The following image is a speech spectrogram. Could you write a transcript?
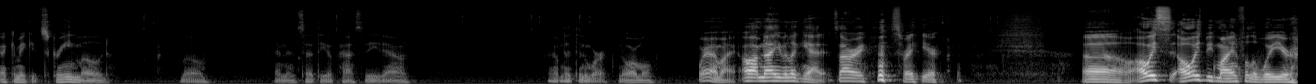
I can make it screen mode. Boom. And then set the opacity down that didn't work. Normal. Where am I? Oh, I'm not even looking at it. Sorry, it's right here. Uh, always, always be mindful of where your,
